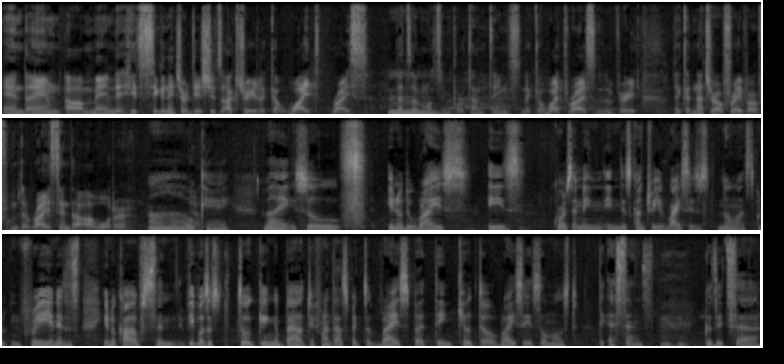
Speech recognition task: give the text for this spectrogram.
and then uh, main his signature dish is actually like a white rice. That's the most important things. Like a white rice is a very like a natural flavor from the rice and the uh, water. Ah, Yeah. okay. Right. So, you know, the rice is, of course, I mean, in this country, rice is known as gluten free, and it's, you know, carbs, and people just talking about different aspects of rice. But in Kyoto, rice is almost the essence because it's uh,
